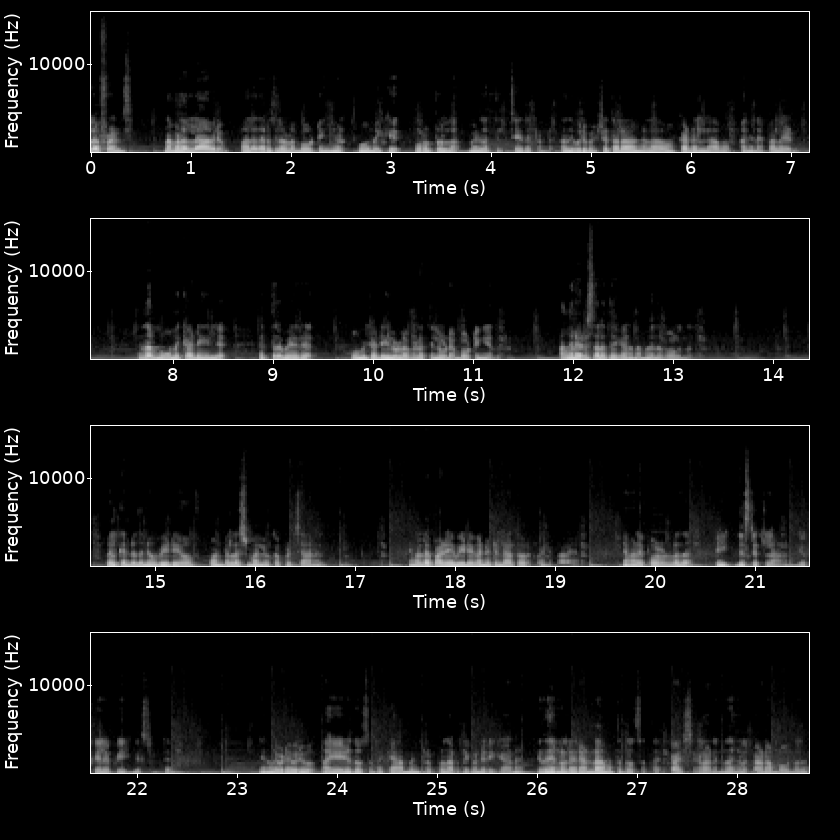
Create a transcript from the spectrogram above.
ഹലോ ഫ്രണ്ട്സ് നമ്മളെല്ലാവരും പലതരത്തിലുള്ള ബോട്ടിങ്ങുകൾ ഭൂമിക്ക് പുറത്തുള്ള വെള്ളത്തിൽ ചെയ്തിട്ടുണ്ട്. അത് ഒരുപക്ഷെ തടാകങ്ങളാവാം കടലിലാവാം അങ്ങനെ പലയിടം എന്നാൽ ഭൂമിക്കടിയിൽ എത്ര പേര് ഭൂമിക്കടിയിലുള്ള വെള്ളത്തിലൂടെ ബോട്ടിങ് ചെയ്തിട്ടുണ്ട്? അങ്ങനെ ഒരു സ്ഥലത്തേക്കാണ് നമ്മൾ ഇന്ന് പോകുന്നത്. Welcome to the new video of wanderlust Mallu couple channel ഞങ്ങളുടെ പഴയ വീഡിയോ കണ്ടിട്ടില്ലാത്തവർക്ക് വേണ്ടി പറയാം. ഞങ്ങളിപ്പോൾ ഉള്ളത് പീക്ക് ഡിസ്ട്രിക്റ്റിലാണ് യു കെയിലെ പീക്ക് ഡിസ്ട്രിക്റ്റ് ഞങ്ങളിവിടെ ഒരു ഏഴ് ദിവസത്തെ ക്യാമ്പിംഗ് ട്രിപ്പ് നടത്തിക്കൊണ്ടിരിക്കുകയാണ്. ഇത് ഞങ്ങളുടെ രണ്ടാമത്തെ ദിവസത്തെ കാഴ്ചകളാണ് ഇന്ന് നിങ്ങൾ കാണാൻ പോകുന്നത്.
